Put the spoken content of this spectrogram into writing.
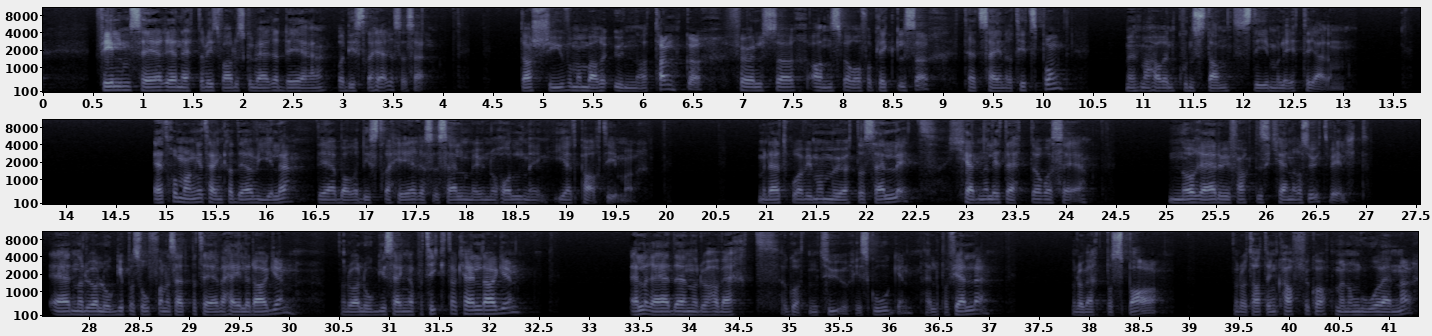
film, serie, nettavis, hva det skulle være, det er å distrahere seg selv. Da skyver man bare unna tanker, følelser, ansvar og forpliktelser til et senere tidspunkt mens man har en konstant stimuli til hjernen. Jeg tror mange tenker at det å hvile det er bare å distrahere seg selv med underholdning i et par timer. Men det tror jeg vi må møte oss selv litt, kjenne litt etter og se. Når er det vi faktisk kjenner oss uthvilt? Er det når du har ligget på sofaen og sett på TV hele dagen? Når du har ligget i senga på TikTok hele dagen? Eller er det når du har vært og gått en tur i skogen eller på fjellet? Når du har vært på spa? når du har tatt en kaffekopp med noen gode venner.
